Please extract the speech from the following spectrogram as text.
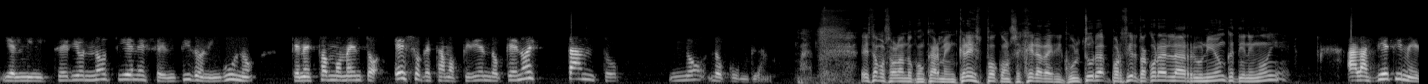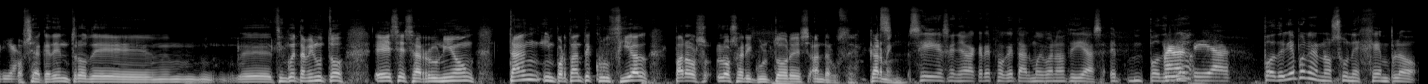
y el Ministerio no tiene sentido ninguno que en estos momentos eso que estamos pidiendo, que no es tanto, no lo cumplan. Estamos hablando con Carmen Crespo, consejera de Agricultura. Por cierto, ¿ahora es la reunión que tienen hoy? A las diez y media. O sea que dentro de mm, 50 minutos es esa reunión tan importante, crucial para los, los agricultores andaluces. Carmen. Sí, señora Crespo, ¿qué tal? Muy buenos días. Eh, Buenos días. ¿Podría ponernos un ejemplo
